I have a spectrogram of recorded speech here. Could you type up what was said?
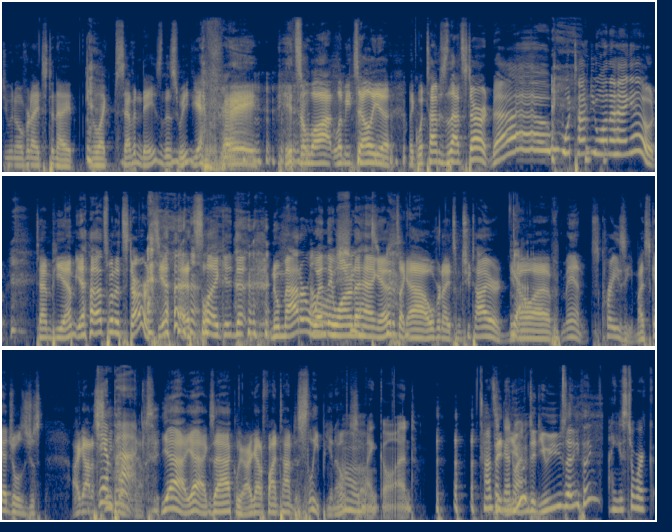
doing overnights tonight. And they're like seven days this week. Yeah, hey, it's a lot. Let me tell you. Like, what time does that start? Uh, what time do you want to hang out? 10 p.m. Yeah, that's when it starts. Yeah, it's like it, no matter when Oh, they wanted to hang out, it's like ah, overnights. I'm too tired. You Yeah. know, uh, man, it's crazy. My schedule is just. I gotta sleep right now. Jam-packed. Yeah, yeah, exactly. I gotta find time to sleep. You know. Oh so. my god, that's a Did good you one. did you use anything? I used to work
